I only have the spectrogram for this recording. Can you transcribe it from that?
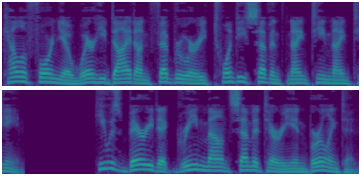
California where he died on February 27, 1919. He was buried at Green Mount Cemetery in Burlington.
